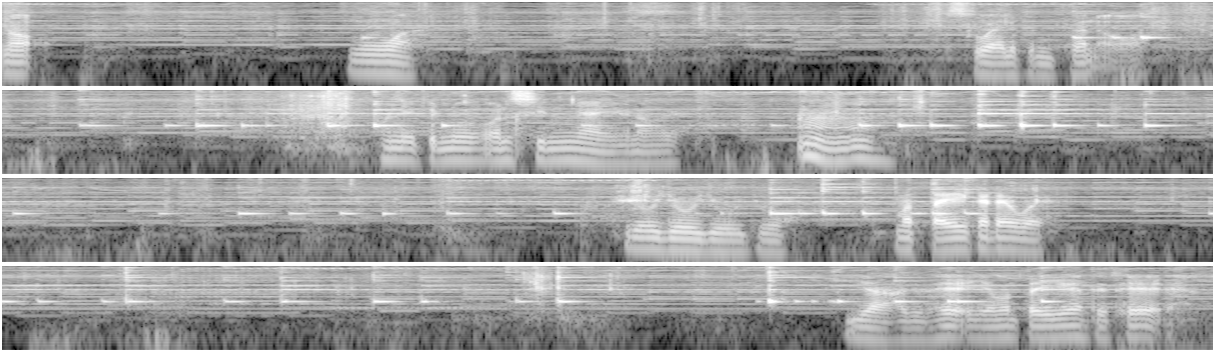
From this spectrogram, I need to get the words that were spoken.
เนาะงัว สวยเลยเพื่อนๆออกวันนี้เป็นมือวันสินใหญ่พี่น้องเลยอยู่อยู่อยู่อยู่มาเตะก็ได้เว้ย อย่าแท้ๆอย่ามันเตะกันแท้ๆ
